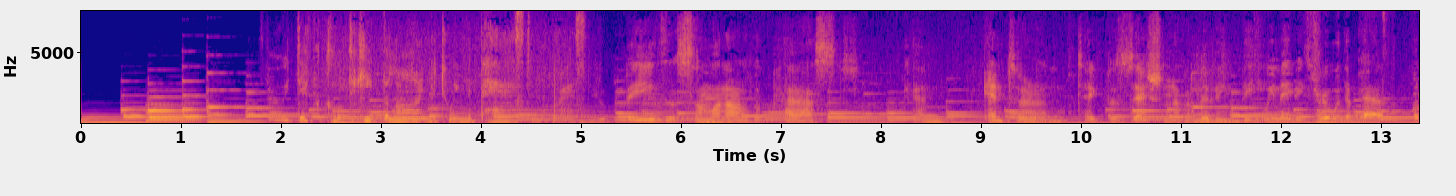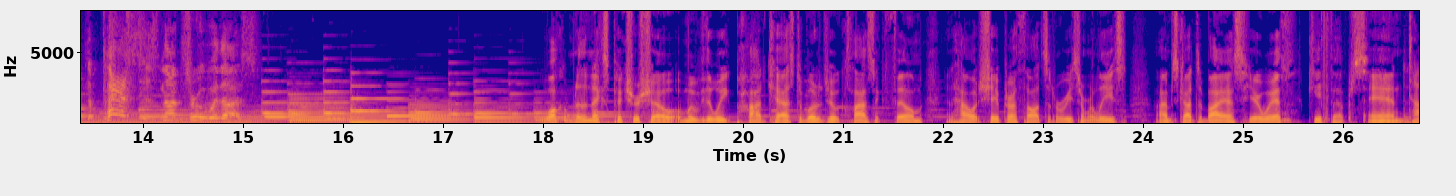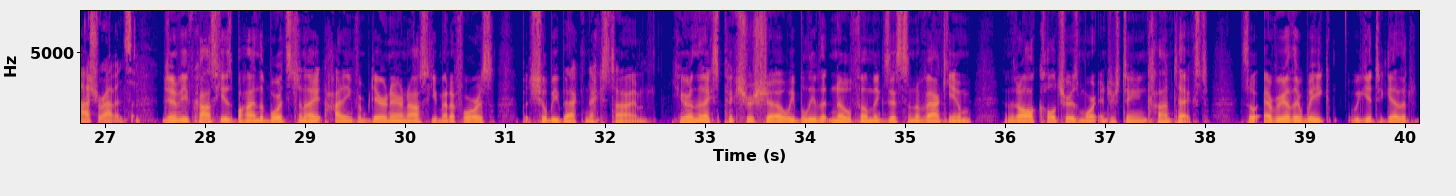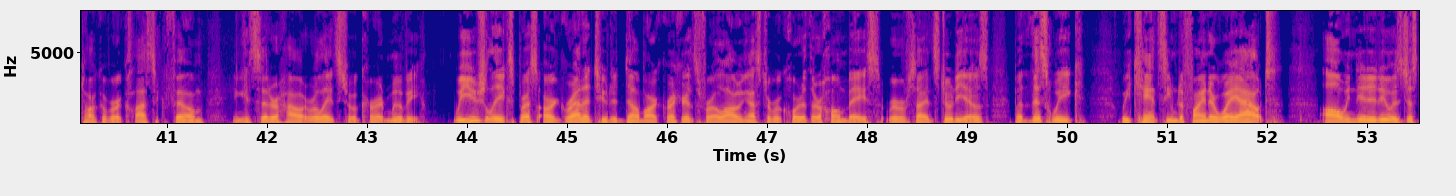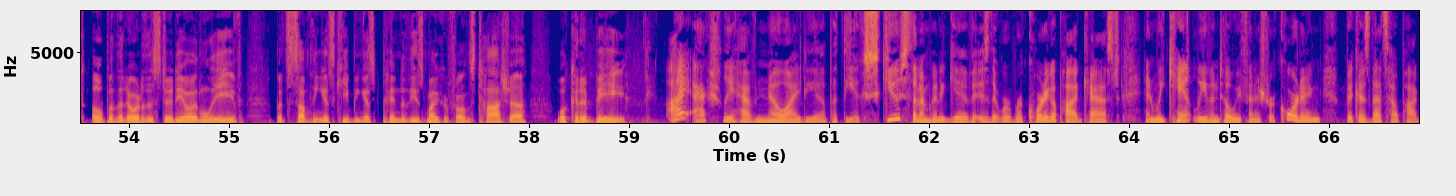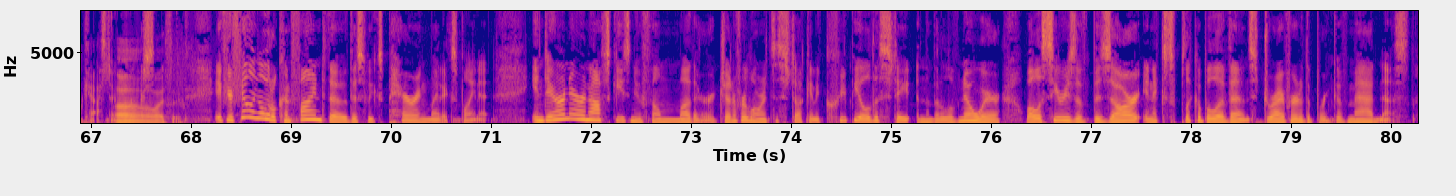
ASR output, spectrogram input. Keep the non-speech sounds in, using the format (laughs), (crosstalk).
It's very difficult to keep the line between the past and the present. You believe that someone out of the past can enter and take possession of a living being? We may be through with the past, but the past is not through with us. Welcome to the Next Picture Show, a movie of the week podcast devoted to a classic film and how it shaped our thoughts at a recent release. I'm Scott Tobias here with Keith Phipps and Tasha Robinson. Genevieve Koski is behind the boards tonight, hiding from Darren Aronofsky metaphors, but she'll be back next time. Here on the Next Picture Show, we believe that no film exists in a vacuum and that all culture is more interesting in context. So every other week, we get together to talk over a classic film and consider how it relates to a current movie. We usually express our gratitude to Delmark Records for allowing us to record at their home base, Riverside Studios, but this week, we can't seem to find our way out. All we need to do is just open the door to the studio and leave, but something is keeping us pinned to these microphones. Tasha, what could it be? I actually have no idea, but the excuse that I'm going to give is that we're recording a podcast and we can't leave until we finish recording because that's how podcasting oh, works. Oh, I see. If you're feeling a little confined, though, this week's pairing might explain it. In Darren Aronofsky's new film Mother, Jennifer Lawrence is stuck in a creepy old estate in the middle of nowhere while a series of bizarre, inexplicable events drive her to the brink of madness.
